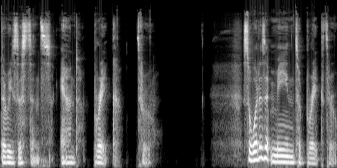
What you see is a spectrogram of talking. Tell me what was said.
the resistance and break through. So, what does it mean to break through?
